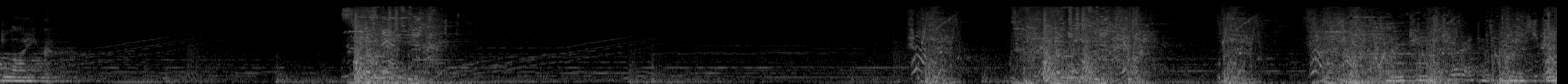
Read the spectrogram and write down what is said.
Godlike. Team's turret has been destroyed.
